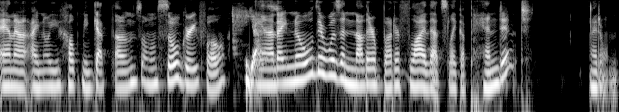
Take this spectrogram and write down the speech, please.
Anna, I know you helped me get them. So I'm so grateful. Yes. And I know there was another butterfly that's like a pendant. I don't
